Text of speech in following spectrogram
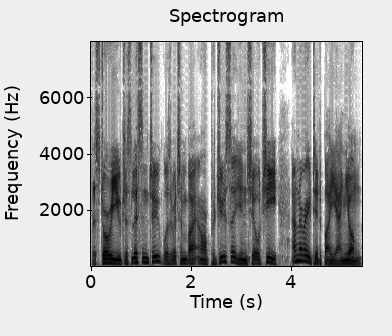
The story you just listened to was written by our producer Yin Xiu Qi and narrated by Yang Yong.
